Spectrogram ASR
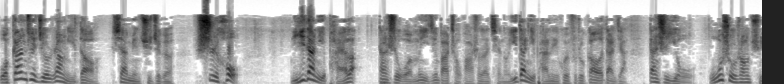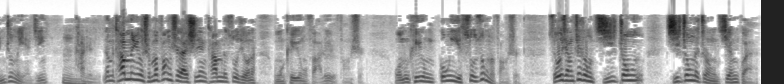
我干脆就让你到下面去这个事后，一旦你排了。但是我们已经把丑话说在前头，一旦你排了，你会付出高额代价。但是有无数双群众的眼睛嗯看着你。那么他们用什么方式来实现他们的诉求呢？我们可以用法律的方式，我们可以用公益诉讼的方式。所以我想，这种集中集中的这种监管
